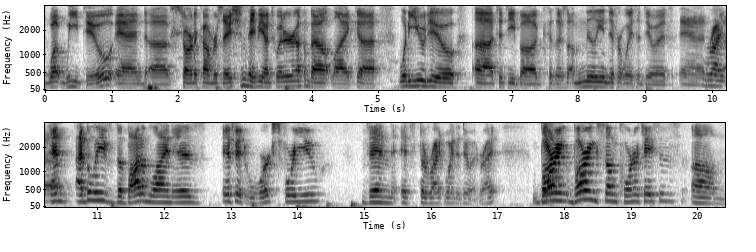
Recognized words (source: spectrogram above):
what we do and uh, start a conversation maybe on Twitter about like uh, what do you do uh, to debug because there's a million different ways to do it and Right. uh, And I believe the bottom line is if it works for you, then it's the right way to do it, right? Barring barring some corner cases um,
